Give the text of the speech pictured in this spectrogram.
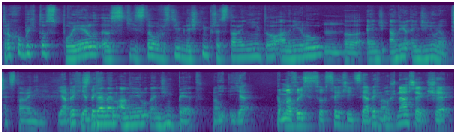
trochu bych to spojil s, tí, s, tou, s tím dnešním představením toho Unrealu, mm. uh, engine, Unreal Engineu, nebo představením. Já bych, já bych... S demem Unreal Engine 5. No. Já, Pamatuji si, co chci říct. Já bych no. možná řekl, že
